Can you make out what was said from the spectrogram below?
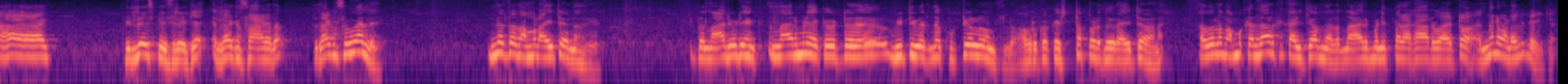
ഹായ്. വില്ലേജ് സ്പേസിലേക്ക് എല്ലാവർക്കും സ്വാഗതം. എല്ലാവർക്കും സുഖമല്ലേ? ഇന്നത്തെ നമ്മുടെ ഐറ്റം എന്നാ അറിയാം ഇപ്പം നാലുമണി നാലുമണിയൊക്കെ വിട്ട് വീട്ടിൽ വരുന്ന കുട്ടികളുണ്ടല്ലോ അവർക്കൊക്കെ ഇഷ്ടപ്പെടുന്ന ഒരു ഐറ്റമാണ് അതുപോലെ നമുക്ക് എല്ലാവർക്കും കഴിക്കാവുന്നതാണ് നാലുമണി പലഹാരമായിട്ടോ എങ്ങനെ വേണമെങ്കിലും കഴിക്കാം.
